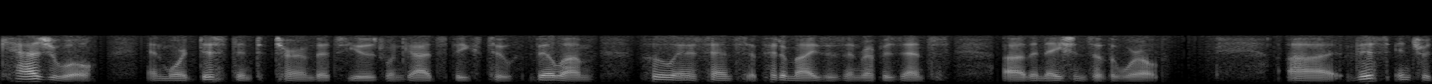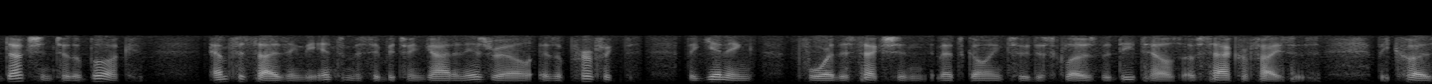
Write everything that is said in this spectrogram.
casual and more distant term that's used when God speaks to Bilam, who in a sense epitomizes and represents uh, the nations of the world. Uh, this introduction to the book, emphasizing the intimacy between God and Israel, is a perfect beginning for the section that's going to disclose the details of sacrifices. Because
